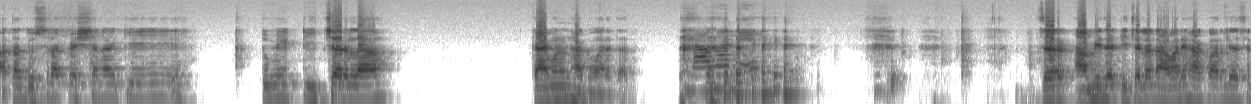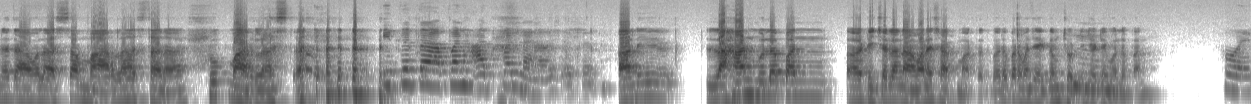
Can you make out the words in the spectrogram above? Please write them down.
आता दुसरा क्वेश्चन आहे की तुम्ही टीचरला काय म्हणून हाक मारतात? जर आम्ही जर टीचरला नावाने हाक मारली असेल ना तर आम्हाला असा मारला असता ना खूप मारला असता. तर आपण हात पण नाही आणि लहान मुलं पण टीचरला नावानेच हाक मारतात बरोबर? म्हणजे एकदम छोटी छोटी मुलं पण. होय.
